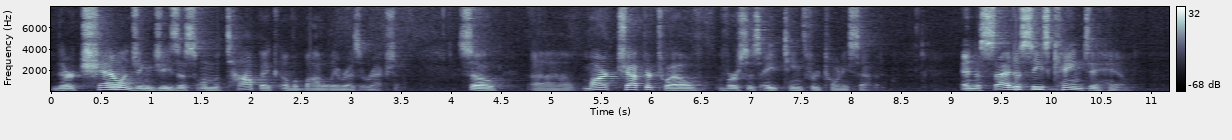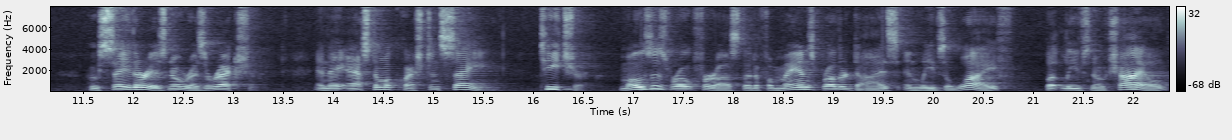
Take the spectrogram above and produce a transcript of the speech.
they're challenging Jesus on the topic of a bodily resurrection. So, uh, Mark chapter 12, verses 18 through 27. And the Sadducees came to him, who say there is no resurrection. And they asked him a question, saying, Teacher, Moses wrote for us that if a man's brother dies and leaves a wife, but leaves no child,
